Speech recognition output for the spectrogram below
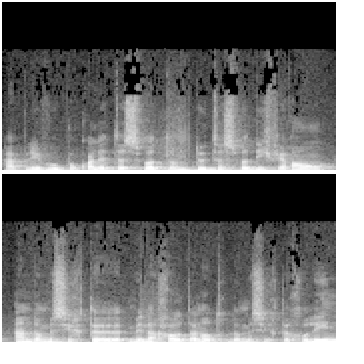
Rappelez-vous pourquoi le Tosfot donne deux Tosfot différents, un dans Mesicht Menachot, un autre dans Mesicht Cholin.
